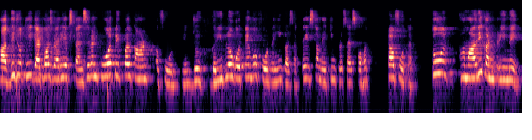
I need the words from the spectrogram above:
khadi जो थी that was very expensive and poor people can't afford जो गरीब लोग होते हैं, वो अफोर्ड नहीं कर सकते। इसका मेकिंग प्रोसेस बहुत टफ होता है। तो हमारी कंट्री में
